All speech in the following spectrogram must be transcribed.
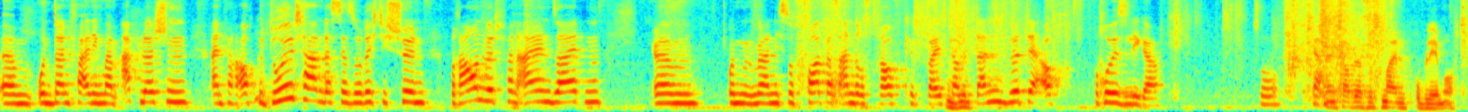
Ähm, Und dann vor allen Dingen beim Ablöschen einfach auch Geduld haben, dass der so richtig schön braun wird von allen Seiten. Ähm, Und man nicht sofort was anderes draufkippt, weil ich glaube, Mhm. dann wird der auch bröseliger. So, ja. Ich glaube, das ist mein Problem oft.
